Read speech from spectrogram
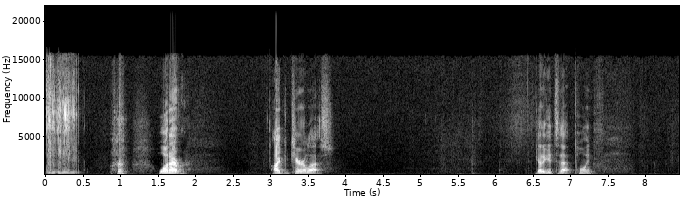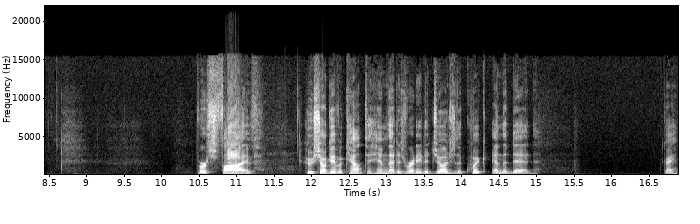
Whatever. I could care less. Got to get to that point. Verse 5 Who shall give account to him that is ready to judge the quick and the dead? Okay?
